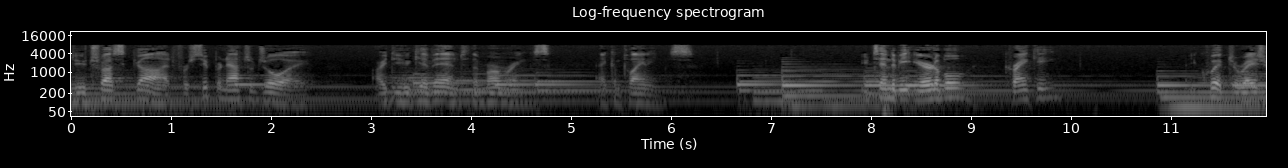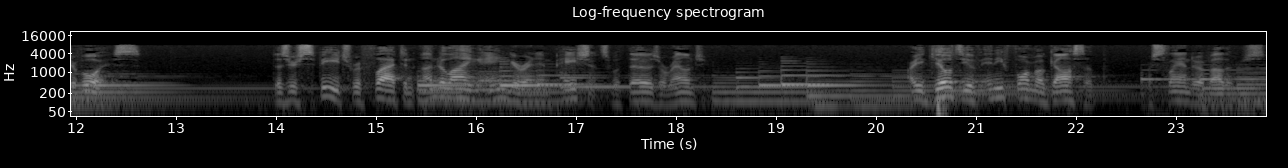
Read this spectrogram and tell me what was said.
Do you trust God for supernatural joy, or do you give in to the murmurings and complainings? You tend to be irritable cranky? Quick to raise your voice? Does your speech reflect an underlying anger and impatience with those around you? Are you guilty of any form of gossip or slander of others?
